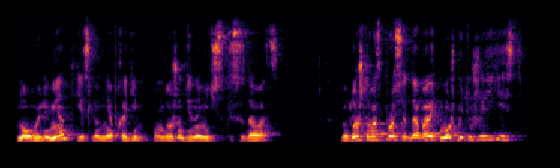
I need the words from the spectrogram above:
новый элемент, если он необходим, он должен динамически создаваться. Но то, что вас просят добавить, может быть уже и есть.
